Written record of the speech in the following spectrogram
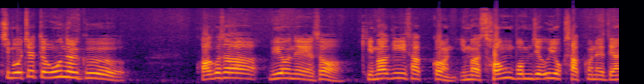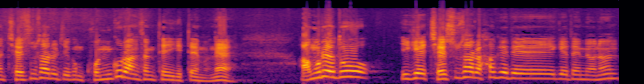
지금 어쨌든 오늘 그 과거사위원회에서 김학의 사건, 이마 성범죄 의혹 사건에 대한 재수사를 지금 권고를 한 상태이기 때문에 아무래도 이게 재수사를 하게 되게 되면은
